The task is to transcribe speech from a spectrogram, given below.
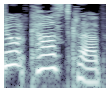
Short Cast Club.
